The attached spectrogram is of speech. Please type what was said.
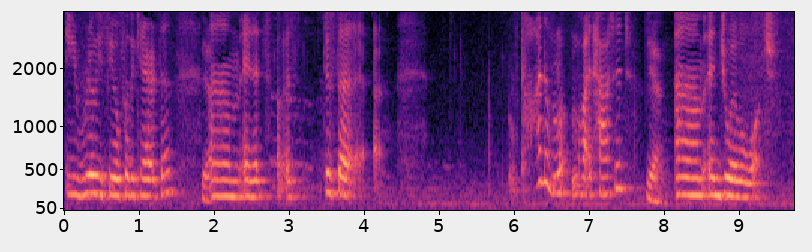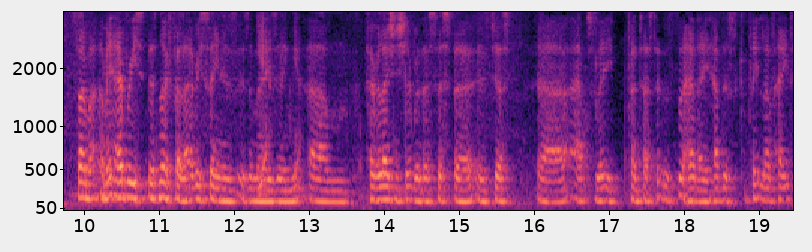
you really feel for the character. Yeah. Um, and it's it's just a, a kind of light-hearted. Yeah. Um, enjoyable watch. So much. I mean, every there's no filler. Every scene is is amazing. Yeah, yeah. Um, her relationship with her sister is just uh, absolutely fantastic. how they have this complete love hate.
